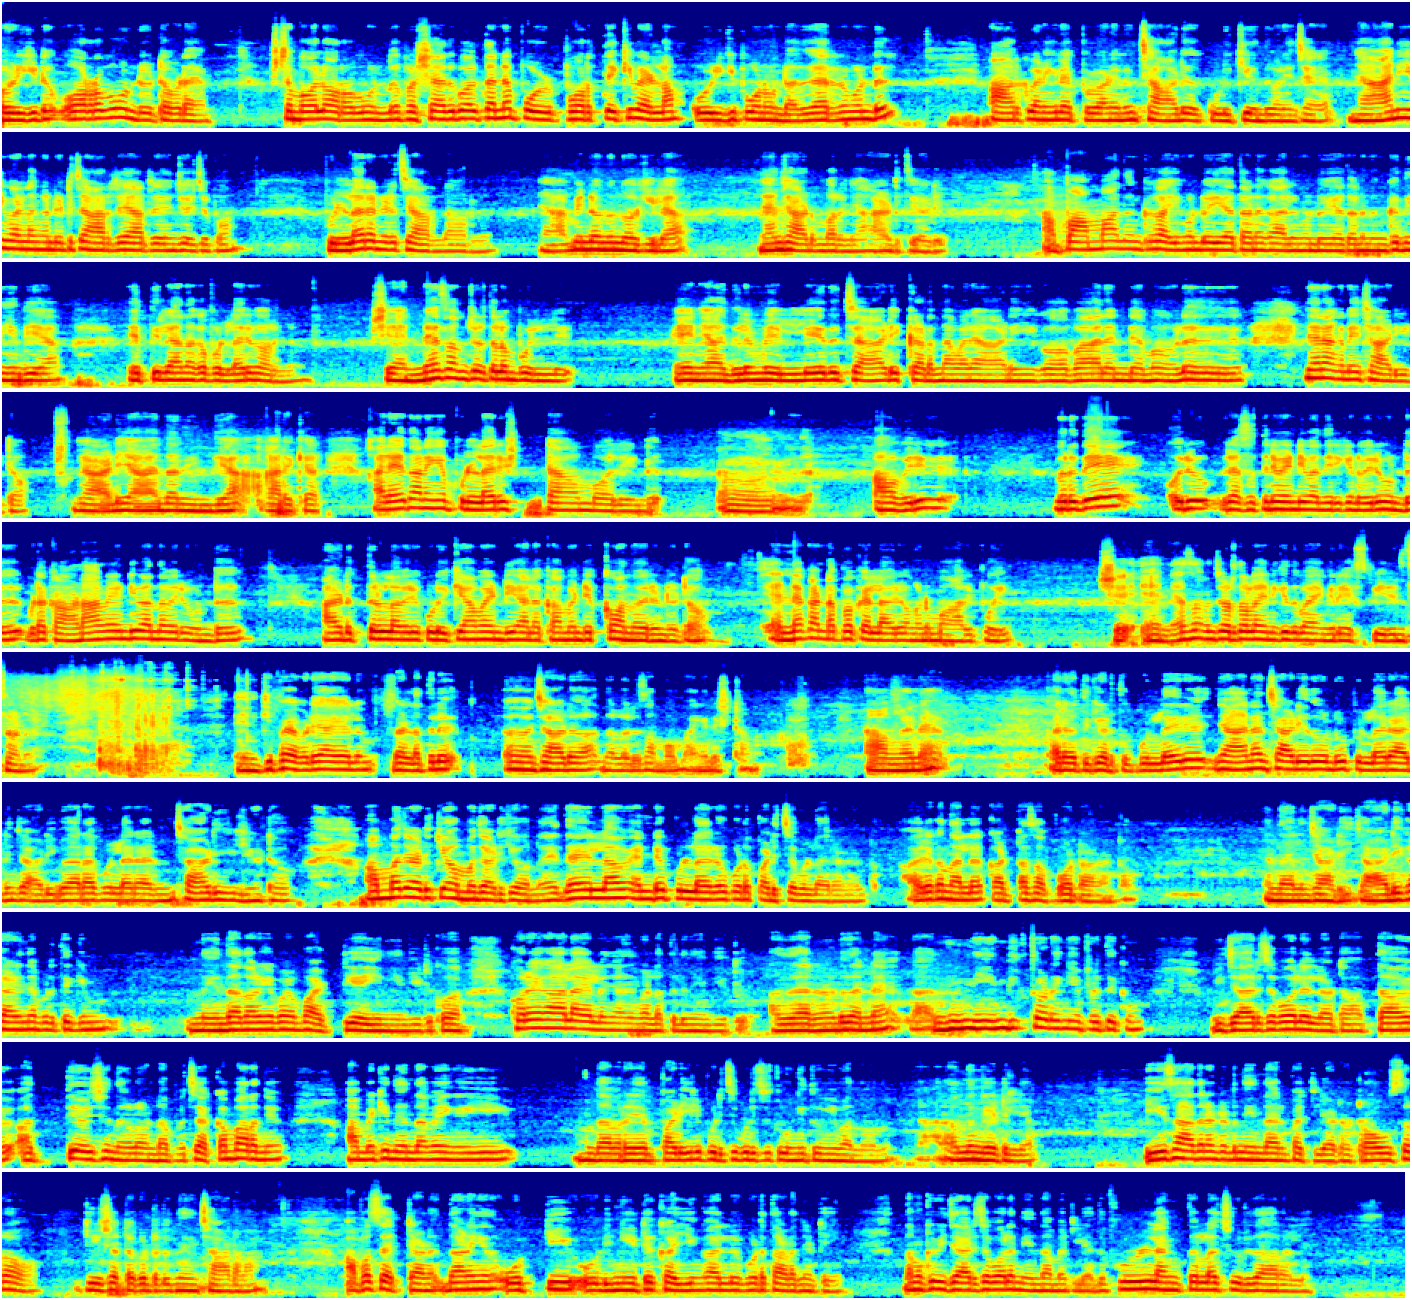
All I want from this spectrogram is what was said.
ഒഴുകിയിട്ട് ഉറവുണ്ട് കേട്ടോ അവിടെ ഇഷ്ടംപോലെ ഉറവുണ്ട്. പക്ഷേ അതുപോലെ തന്നെ പുറത്തേക്ക് വെള്ളം ഒഴുകി പോകണുണ്ട് അത് കാരണം കൊണ്ട് ആർക്ക് വേണമെങ്കിലും എപ്പോൾ വേണമെങ്കിലും ചാടുക കുളിക്കുക എന്ത് വേണമെങ്കിലും ചെയ്യാം. ഞാൻ ഈ വെള്ളം കണ്ടിട്ട് ചാർജ് ചാർജ് ചെയ്യാൻ ചോദിച്ചപ്പം പിള്ളേർ എന്റെ അടുത്ത് ചാടണ്ട പറഞ്ഞു. ഞാൻ പിന്നെ ഒന്നും നോക്കിയില്ല. ഞാൻ ചാടും പറഞ്ഞു ഞാൻ എടുത്ത് ചാടി. അപ്പോൾ അമ്മ നിങ്ങൾക്ക് കൈ കൊണ്ട് വയ്യാത്താണ് കാലും കൊണ്ട് വയ്യാത്താണ് നിങ്ങൾക്ക് നീന്തിയാൽ എത്തില്ല എന്നൊക്കെ പിള്ളേർ പറഞ്ഞു. പക്ഷെ എന്നെ സംബന്ധിച്ചിടത്തോളം പുല്ല്. ഏ ഞാൻ ഇതിലും വലിയത് ചാടി കടന്നവനാണ് ഈ ഗോപാലന്റെ മോൾ. ഞാൻ അങ്ങനെ ചാടിയിട്ടോ ചാടി ഞാൻ എന്താ നീന്തിയ കരയ്ക്കാൻ കരയത്താണെങ്കിൽ പിള്ളേർ ഇഷ്ടം പോലെയുണ്ട് അവർ വെറുതെ ഒരു രസത്തിന് വേണ്ടി വന്നിരിക്കുന്നവരും ഉണ്ട്. ഇവിടെ കാണാൻ വേണ്ടി വന്നവരും ഉണ്ട്. അടുത്തുള്ളവർ കുളിക്കാൻ വേണ്ടി അലക്കാൻ വേണ്ടിയൊക്കെ വന്നവരുണ്ട് കേട്ടോ എന്നെ കണ്ടപ്പോൾ ഒക്കെ എല്ലാവരും അങ്ങോട്ട് മാറിപ്പോയി. പക്ഷേ എന്നെ സംബന്ധിച്ചിടത്തോളം എനിക്കിത് ഭയങ്കര എക്സ്പീരിയൻസ് ആണ്. എനിക്കിപ്പോൾ എവിടെ ആയാലും വെള്ളത്തിൽ ചാടുക എന്നുള്ളൊരു സംഭവം ഭയങ്കര ഇഷ്ടമാണ് അങ്ങനെ കരത്തിക്ക് എടുത്തു പിള്ളേർ ഞാൻ ചാടിയത് കൊണ്ട് പിള്ളേരാരും ചാടി വേറെ പിള്ളേരാരും ചാടിയില്ല കേട്ടോ അമ്മ ചാടിക്കോ അമ്മ ചാടിക്കോ പറഞ്ഞു. ഇതെല്ലാം എന്റെ പിള്ളേരുടെ കൂടെ പഠിച്ച പിള്ളേരാണ് കേട്ടോ അവരൊക്കെ നല്ല കട്ട സപ്പോർട്ടാണ് കേട്ടോ എന്തായാലും ചാടി. ചാടി കഴിഞ്ഞപ്പോഴത്തേക്കും നീന്താൻ തുടങ്ങിയപ്പോൾ പട്ടിയായി നീന്തിയിട്ട്. കുറേ കാലമായല്ലോ ഞാൻ വെള്ളത്തിൽ നീന്തിയിട്ട്. അത് കാരണം തന്നെ നീന്തി തുടങ്ങിയപ്പോഴത്തേക്കും വിചാരിച്ച പോലെ അല്ല കേട്ടോ. അത്യാ അത്യാവശ്യം നീളമുണ്ട്. അപ്പോൾ ചെക്കൻ പറഞ്ഞു അമ്മയ്ക്ക് നീന്താൻ വേണ്ടി ഈ എന്താ പറയുക പടിയിൽ പിടിച്ച് പിടിച്ച് തൂങ്ങി തൂങ്ങി വന്നു ഞാനൊന്നും കേട്ടില്ല. ഈ സാധനം ഇട്ടിട്ട് നീന്താൻ പറ്റില്ല കേട്ടോ. ട്രൗസറോ ടീഷർട്ടൊക്കെ ഇട്ടിട്ട് നീ ചാടണം. അപ്പോൾ സെറ്റാണ്. ഇതാണെങ്കിൽ ഒട്ടി ഒടുങ്ങിയിട്ട് കയ്യും കാലിലും കൂടെ തടഞ്ഞിട്ടേ. നമുക്ക് വിചാരിച്ച പോലെ നീന്താൻ പറ്റില്ല. അത് ഫുൾ ലെങ്ത്തുള്ള ചുരിദാറല്ലേ.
